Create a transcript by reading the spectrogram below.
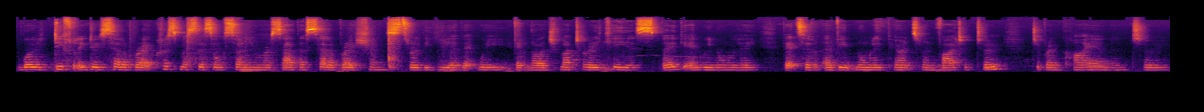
we definitely do celebrate Christmas, there's also numerous other celebrations through the year that we acknowledge. Matariki is big, and we normally that's an event normally parents are invited to to bring kai in and to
